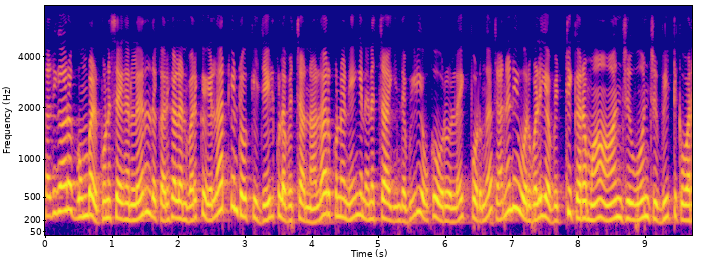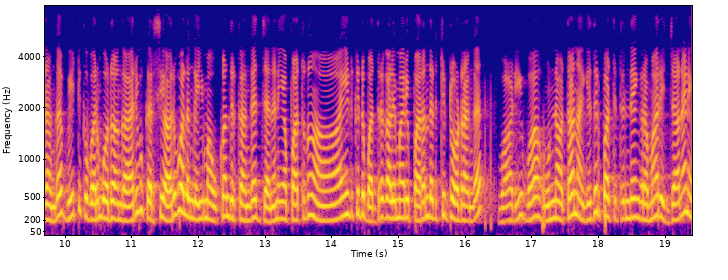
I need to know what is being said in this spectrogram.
சதிகார கும்பல் குணசேகரன்லேருந்து கரிகாலன் வரைக்கும் எல்லாத்தையும் தூக்கி ஜெயிலுக்குள்ளே வச்சா நல்லா இருக்கும்னு நீங்கள் நினச்சா இந்த வீடியோவுக்கு ஒரு லைக் போடுங்க. ஜனனி ஒரு வழியாக வெற்றிகரமாக ஆஞ்சு ஊஞ்சு வீட்டுக்கு வராங்க. வீட்டுக்கு வரும்போது அங்கே அறிவு கரிசி அருவாலங்கையுமா உட்காந்துருக்காங்க ஜனனியை பார்த்ததும் ஆயிடுக்கிட்டு பத்திரகாளி மாதிரி பறந்தடிச்சுட்டு ஓடுறாங்க. வாடி வா உன்னை தான் நான் எதிர்பார்த்துட்டு இருந்தேங்கிற மாதிரி ஜனனி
